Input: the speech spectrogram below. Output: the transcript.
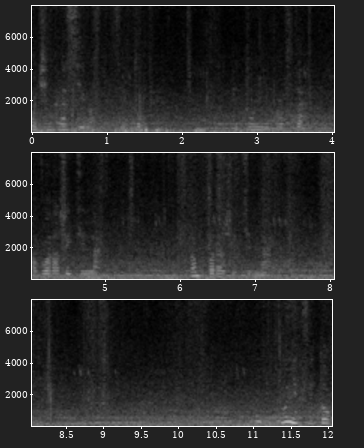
Очень красиво цветут. Петуния просто обворожительно. Обворожительно. Туня цветок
